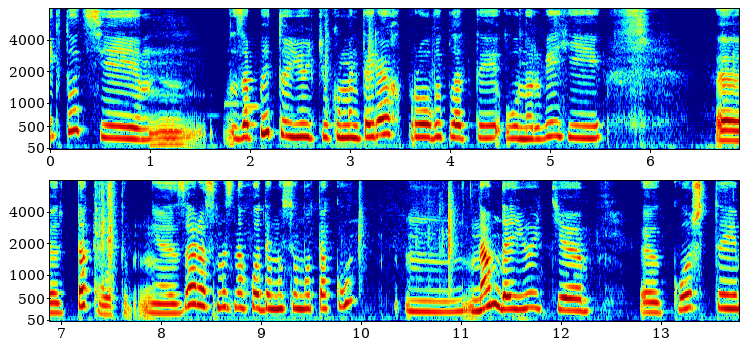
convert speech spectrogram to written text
Тіктоці запитують у коментарях про виплати у Норвегії. Е, Так от, е, зараз ми знаходимося у Мотаку. Нам дають е, кошти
